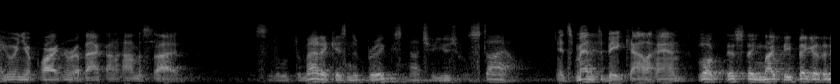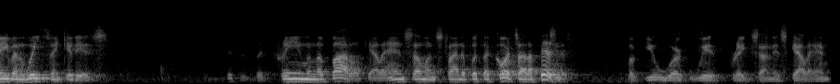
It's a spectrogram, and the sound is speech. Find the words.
You and your partner are back on homicide. It's a little dramatic, isn't it, Briggs? Not your usual style. It's meant to be, Callahan. Look, this thing might be bigger than even we think it is. This is the cream in the bottle, Callahan. Someone's trying to put the courts out of business. Look, you work with Briggs on this, Callahan.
